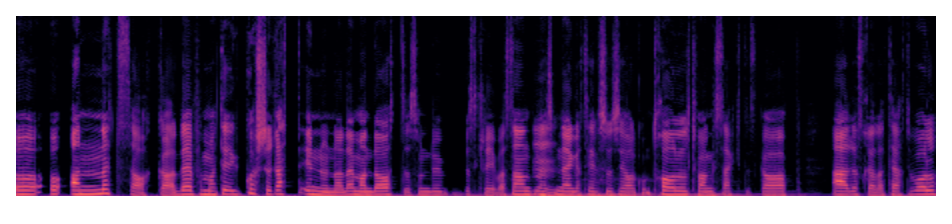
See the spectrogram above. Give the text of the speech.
Og, og annetsaker det er på en måte, går ikke rett inn under det mandatet som du beskriver. sant? Mm. Negativ sosial kontroll, tvangsekteskap, æresrelatert vold.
